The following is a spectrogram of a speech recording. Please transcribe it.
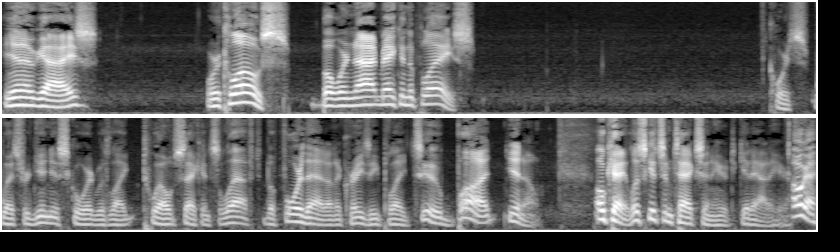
you know, guys, we're close, but we're not making the plays. Of course, West Virginia scored with like 12 seconds left before that on a crazy play too. But you know, okay, let's get some text in here to get out of here. Okay.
